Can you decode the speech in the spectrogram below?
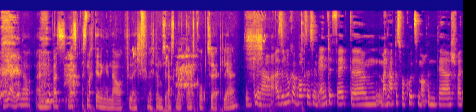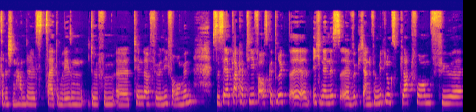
ja, genau. Ähm, was, was, was macht ihr denn genau? Vielleicht, vielleicht um es erstmal ganz grob zu erklären. Genau. Also Luca Box ist im Endeffekt, ähm, man hat das vor kurzem auch in der Schweizerischen Handelszeitung lesen dürfen, äh, Tinder für Lieferungen. Es ist sehr plakativ ausgedrückt. Äh, ich nenne es äh, wirklich eine Vermittlungsplattform für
